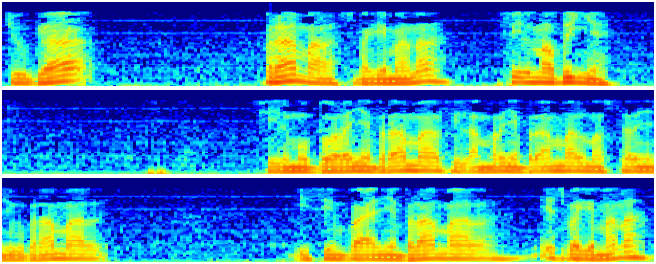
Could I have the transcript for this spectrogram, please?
juga beramal sebagaimana fiil madinya. Fiil mudhari'nya beramal, fiil amrnya beramal, masdarnya juga beramal, isim fa'ilnya beramal. Ya sebagaimana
